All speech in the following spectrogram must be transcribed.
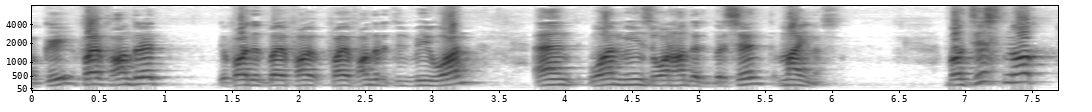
okay 500 divided by 500 will be 1 and 1 means 100% minus but this not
